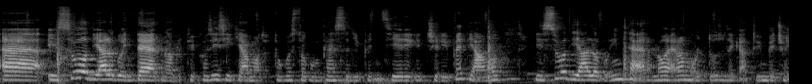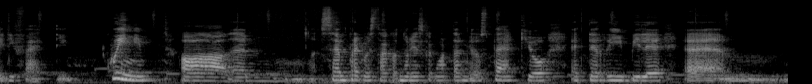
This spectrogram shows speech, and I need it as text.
eh, il suo dialogo interno, perché così si chiama tutto questo complesso di pensieri che ci ripetiamo, il suo dialogo interno era molto slegato invece ai difetti. Quindi uh, ehm, sempre questa, non riesco a guardarmi allo specchio, è terribile, ehm,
